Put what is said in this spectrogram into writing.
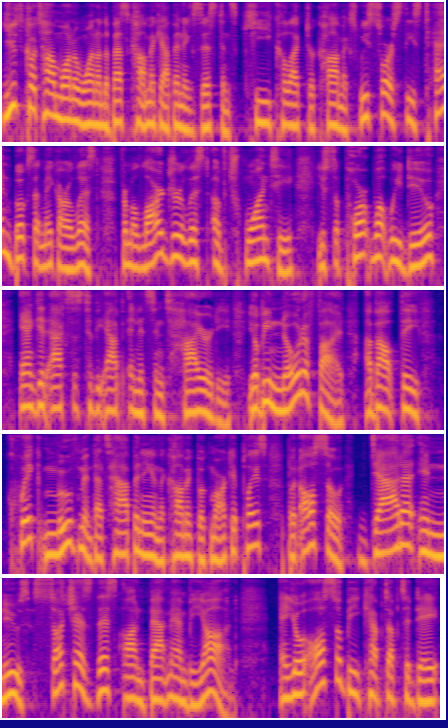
Use ComicTom 101 on the best comic app in existence, Key Collector Comics. We source these 10 books that make our list from a larger list of 20. You support what we do and get access to the app in its entirety. You'll be notified about the quick movement that's happening in the comic book marketplace, but also data and news such as this on Batman Beyond. And you'll also be kept up to date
